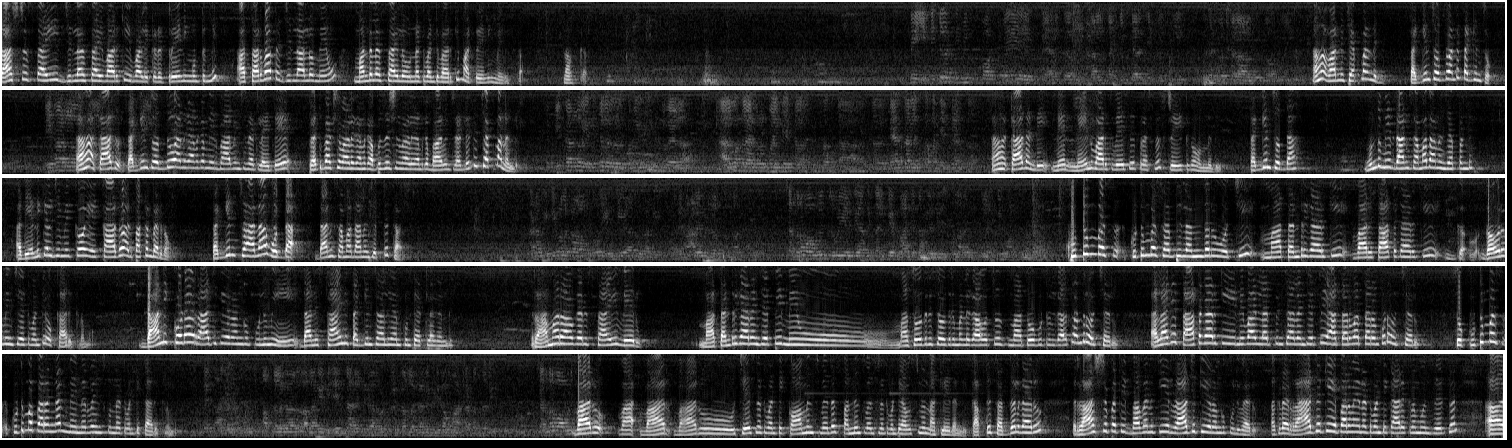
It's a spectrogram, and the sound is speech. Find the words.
రాష్ట్ర స్థాయి జిల్లా స్థాయి వారికి ఇవాళ ఇక్కడ ట్రైనింగ్ ఉంటుంది. ఆ తర్వాత జిల్లాలో మేము మండల స్థాయిలో ఉన్నటువంటి వారికి మా ట్రైనింగ్ మేము ఇస్తాం. నమస్కారం. వారిని చెప్పండి తగ్గించొద్దు అంటే తగ్గించవు ఆహా కాదు తగ్గించొద్దు అని కనుక మీరు భావించినట్లయితే ప్రతిపక్ష వాళ్ళు కనుక అపోజిషన్ వాళ్ళు కనుక భావించినట్లయితే చెప్పమనండి. కాదండి. నేను నేను వారికి వేసే ప్రశ్న స్ట్రెయిట్గా ఉన్నది. తగ్గించొద్దా? ముందు మీరు దానికి సమాధానం చెప్పండి. అది ఎన్నికల జిమ్మిక్కో ఏ- కాదో అది పక్కన పెడదాం. తగ్గించాలా వద్దా? దానికి సమాధానం చెప్తే చాలు. కుటుంబ కుటుంబ సభ్యులందరూ వచ్చి మా తండ్రి గారికి వారి తాతగారికి గ- గౌరవించేటువంటి ఒక కార్యక్రమం. దానికి కూడా రాజకీయ రంగు పులిమి దాని స్థాయిని తగ్గించాలి అనుకుంటే ఎట్లాగండి? రామారావు గారి స్థాయి వేరు. మా తండ్రి గారని చెప్పి మేము మా సోదరి సోదరిమణులు కావచ్చు మా తోబుట్టులు కావచ్చు అందరూ వచ్చారు. అలాగే తాతగారికి నివాళులు అర్పించాలని చెప్పి ఆ తర్వాత తరం కూడా వచ్చారు. సో కుటుంబ స- కుటుంబ పరంగా మేము నిర్వహించుకున్నటువంటి కార్యక్రమం. వారు వారు వారు చేసినటువంటి కామెంట్స్ మీద స్పందించవలసినటువంటి అవసరం నాకు లేదండి. కాకపోతే సజ్జల్ గారు రాష్ట్రపతి భవన్కి రాజకీయ రంగు పులివారు. అక్కడ రాజకీయపరమైనటువంటి కార్యక్రమం చేస్తారు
